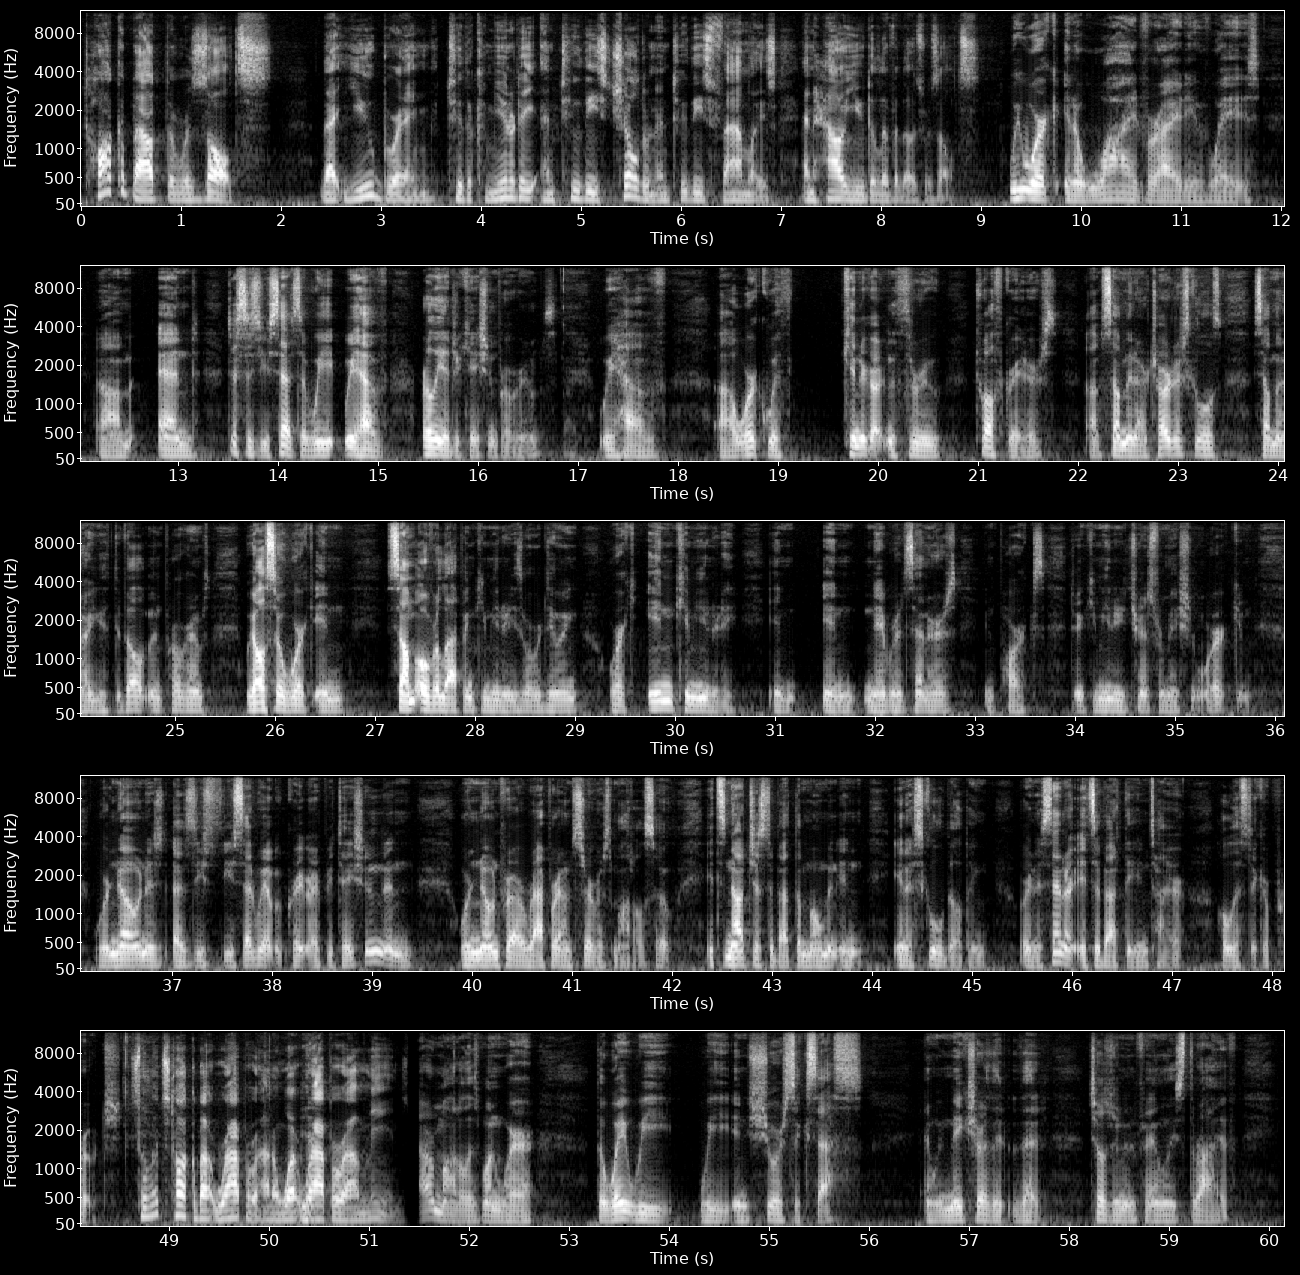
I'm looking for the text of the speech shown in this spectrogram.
Talk about the results that you bring to the community and to these children and to these families and how you deliver those results? We work in a wide variety of ways. Um, and just as you said, so we, we have early education programs. Right. We have uh, work with kindergarten through 12th graders, uh, some in our charter schools, some in our youth development programs. We also work in some overlapping communities where we're doing work in community, in in neighborhood centers, in parks, doing community transformation work. And we're known, as, as you, you said, we have a great reputation and we're known for our wraparound service model. So it's not just about the moment in, in a school building or in a center, it's about the entire holistic approach. So let's talk about wraparound and what yeah. wraparound means. Our model is one where the way we, we ensure success and we make sure that, that children and families thrive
